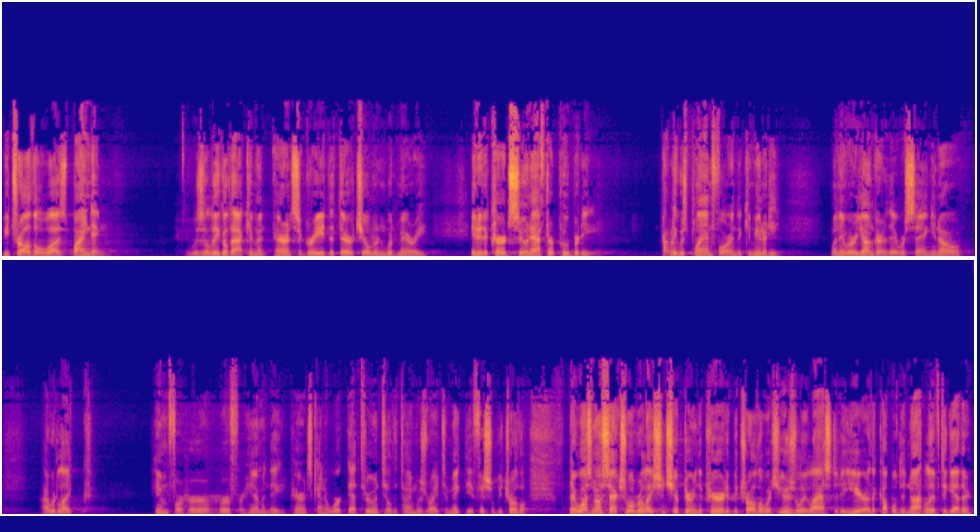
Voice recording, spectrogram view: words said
Betrothal was binding. It was a legal document. Parents agreed that their children would marry, and it occurred soon after puberty. Probably was planned for in the community. When they were younger, they were saying, you know, I would like him for her or her for him. And the parents kind of worked that through until the time was right to make the official betrothal. There was no sexual relationship during the period of betrothal, which usually lasted a year. The couple did not live together,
